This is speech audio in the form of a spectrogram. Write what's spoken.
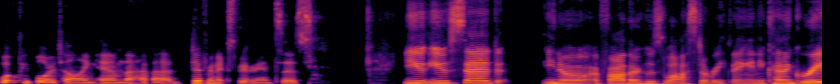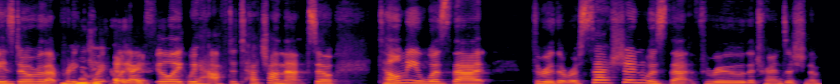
what people are telling him that have had different experiences. You you said you know a father who's lost everything and you kind of grazed over that pretty quickly. I feel like we have to touch on that. So tell me was that through the recession? Was that through the transition of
